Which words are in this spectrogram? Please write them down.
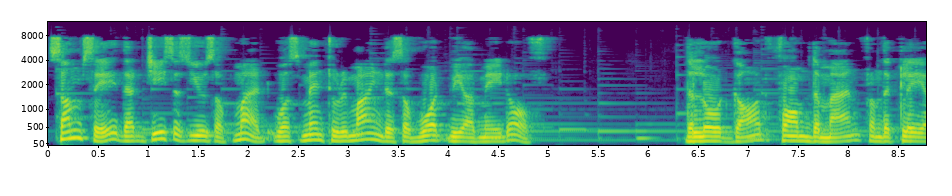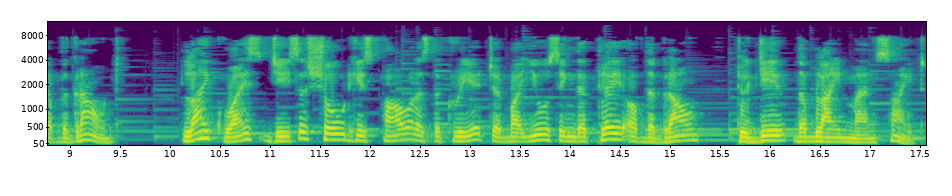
Some say that Jesus' use of mud was meant to remind us of what we are made of. The Lord God formed the man from the clay of the ground. Likewise, Jesus showed his power as the Creator by using the clay of the ground to give the blind man sight.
